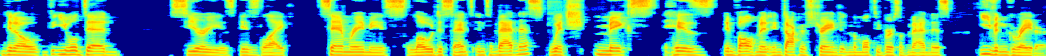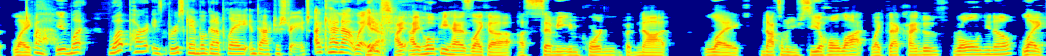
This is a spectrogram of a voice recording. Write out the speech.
You know, the Evil Dead series is like Sam Raimi's slow descent into madness, which makes his involvement in Doctor Strange in the Multiverse of Madness even greater. Like, Ugh, it- what what part is Bruce Campbell gonna play in Doctor Strange? I cannot wait. yeah, I, I hope he has like a, a semi important, but not like not someone you see a whole lot, like that kind of role, you know? Like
